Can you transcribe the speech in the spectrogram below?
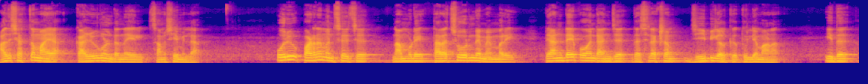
അതിശക്തമായ കഴിവുകളുണ്ടെന്നതിൽ സംശയമില്ല. ഒരു പഠനമനുസരിച്ച് നമ്മുടെ തലച്ചോറിന്റെ മെമ്മറി രണ്ട് പോയിന്റ് അഞ്ച് ദശലക്ഷം ജി ബികൾക്ക് തുല്യമാണ്. ഇത്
